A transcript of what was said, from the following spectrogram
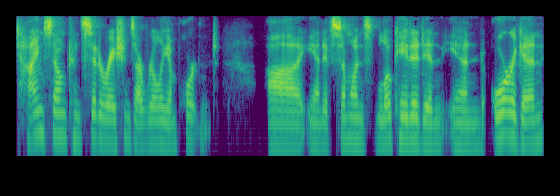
Time zone considerations are really important. Uh, and if someone's located in, in Oregon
